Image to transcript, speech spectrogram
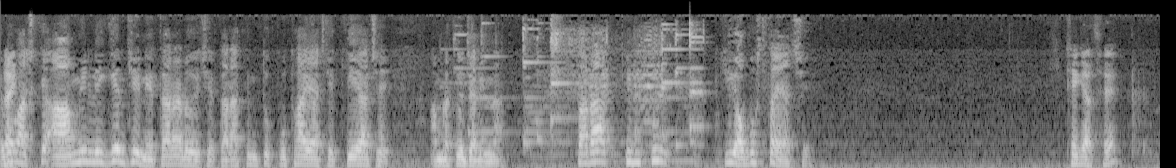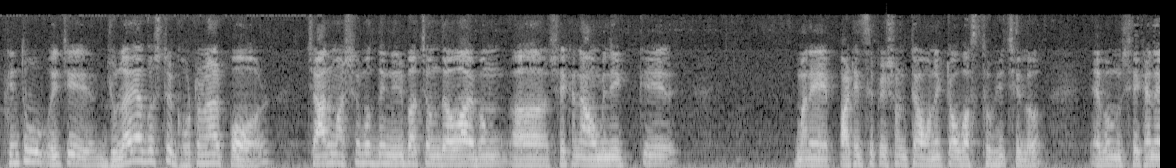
এবং আজকে আওয়ামী লীগের যে নেতারা রয়েছে তারা কিন্তু কোথায় আছে কে আছে আমরা কেউ জানি না। তারা কিন্তু কি অবস্থায় আছে? ঠিক আছে। কিন্তু ওই যে জুলাই আগস্টের ঘটনার পর চার মাসের মধ্যে নির্বাচন দেওয়া এবং সেখানে আওয়ামী লীগের মানে পার্টিসিপেশনটা অনেকটা অবাস্তবই ছিল এবং সেখানে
